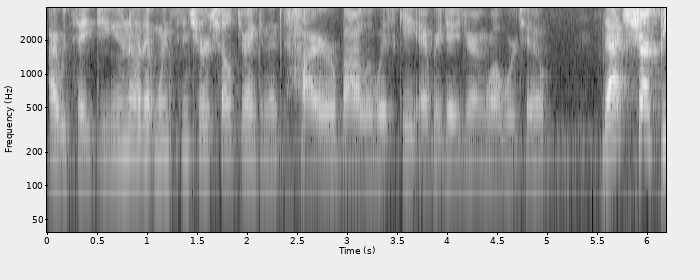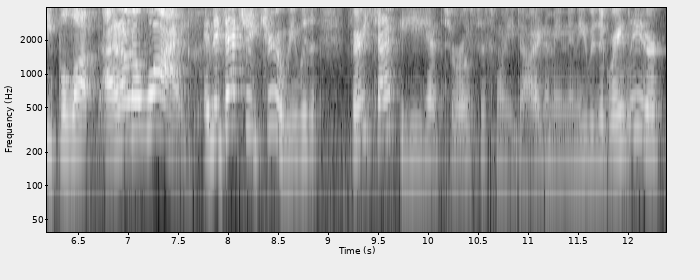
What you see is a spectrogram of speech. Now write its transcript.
I would say, "Do you know that Winston Churchill drank an entire bottle of whiskey every day during World War II?" That shut people up. I don't know why, and it's actually true. He was very sad. He had cirrhosis when he died. I mean, and he was a great leader.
